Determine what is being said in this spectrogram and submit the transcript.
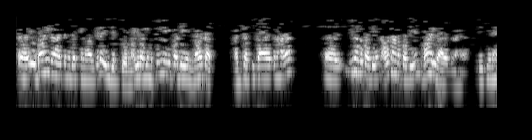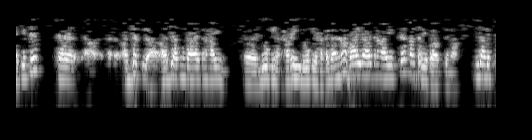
ඒ බාහිර ආයතන දක්වනවා කියලා ඒ විදිහට තෝරනවා. ඒ වගේම තුන්වෙනි පදයෙන් නැවතත් අධ්‍යාත්මික ආයතන හයක් ඊළඟ පදයෙන් අවසාන පදයෙන් බාහිර ආයතන හයක්. ඒ කියන හැටියට අධ්‍යාත්මික ආධ්‍යාත්මික ආයතන හයෙන් ලෝකේ හරෙහි ලෝකේ හට ගන්නවා බාහිර ආයතන හය එක්ක සංතරේ පවත් වෙනවා. ඊළඟට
